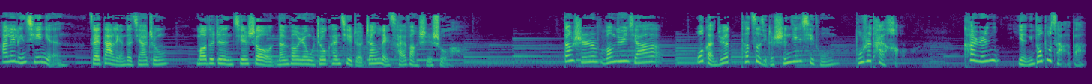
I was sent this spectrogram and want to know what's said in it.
二零零七年。在大连的家中，毛德镇接受《南方人物周刊》记者张磊采访时说：“当时王军霞，我感觉他自己的神经系统不是太好，看人眼睛都不眨巴，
